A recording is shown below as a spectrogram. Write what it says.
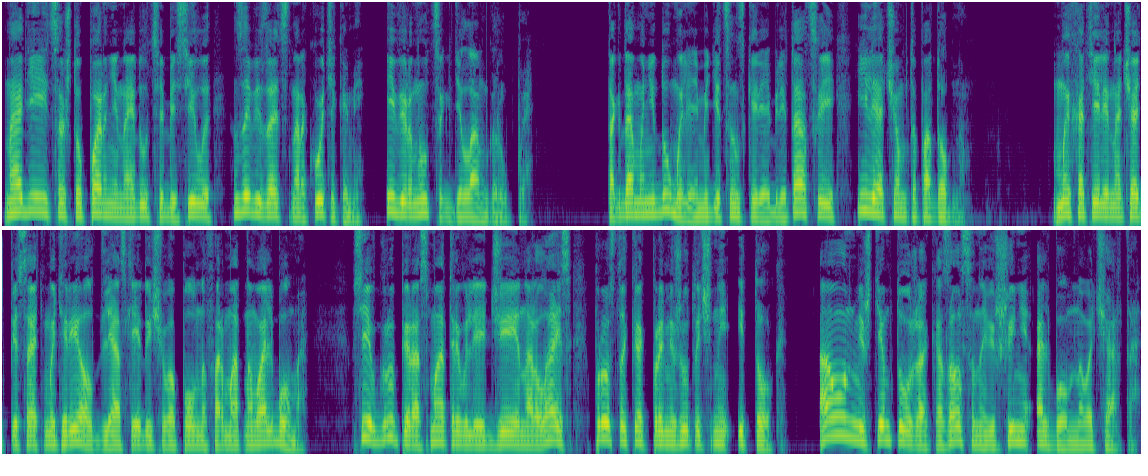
Надеяться, что парни найдут себе силы завязать с наркотиками и вернуться к делам группы. Тогда мы не думали о медицинской реабилитации или о чем-то подобном. Мы хотели начать писать материал для следующего полноформатного альбома. Все в группе рассматривали GN'R Lies просто как промежуточный итог, а он меж тем тоже оказался на вершине альбомного чарта.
